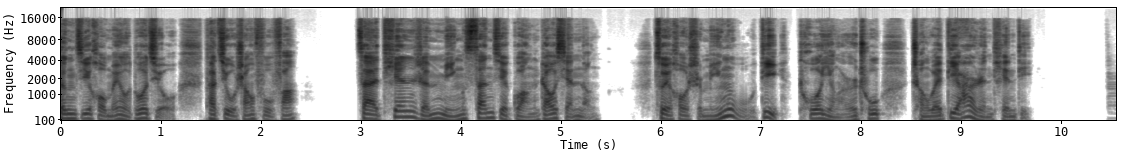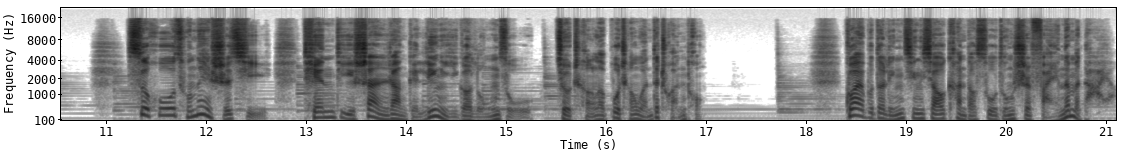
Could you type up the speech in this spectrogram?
登基后没有多久，他旧伤复发，在天人冥三界广招贤能，最后是明武帝脱颖而出，成为第二任天帝。似乎从那时起，天帝禅让给另一个龙族，就成了不成文的传统。怪不得林清霄看到肃宗氏反应那么大呀！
